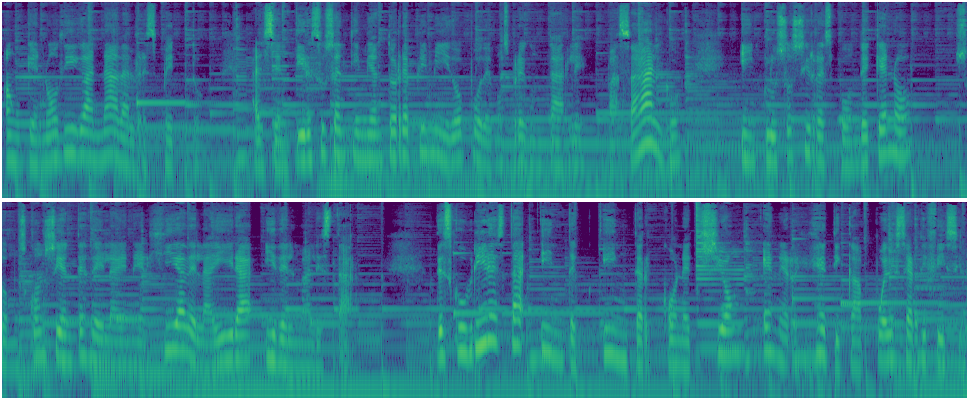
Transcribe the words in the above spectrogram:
aunque no diga nada al respecto. Al sentir su sentimiento reprimido, podemos preguntarle, ¿pasa algo? Incluso si responde que no, somos conscientes de la energía de la ira y del malestar. Descubrir esta interconexión energética puede ser difícil,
